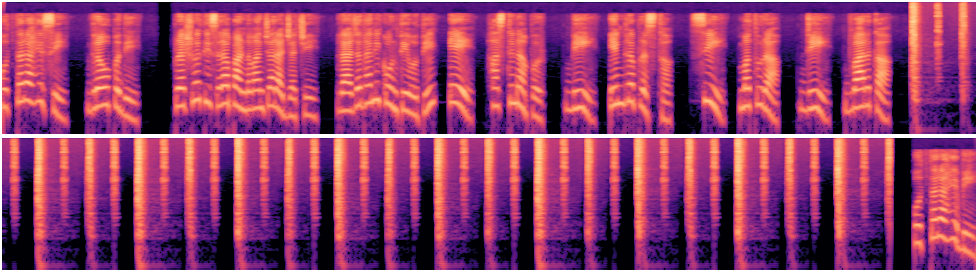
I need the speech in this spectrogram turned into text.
उत्तर आहे सी. द्रौपदी. प्रश्न तिसरा पांडवांच्या राज्याची. राजधानी कोणती होती? A. Hastinapur. B. Indraprastha. C. Mathura. D. Dwarka. उत्तर आहे बी.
